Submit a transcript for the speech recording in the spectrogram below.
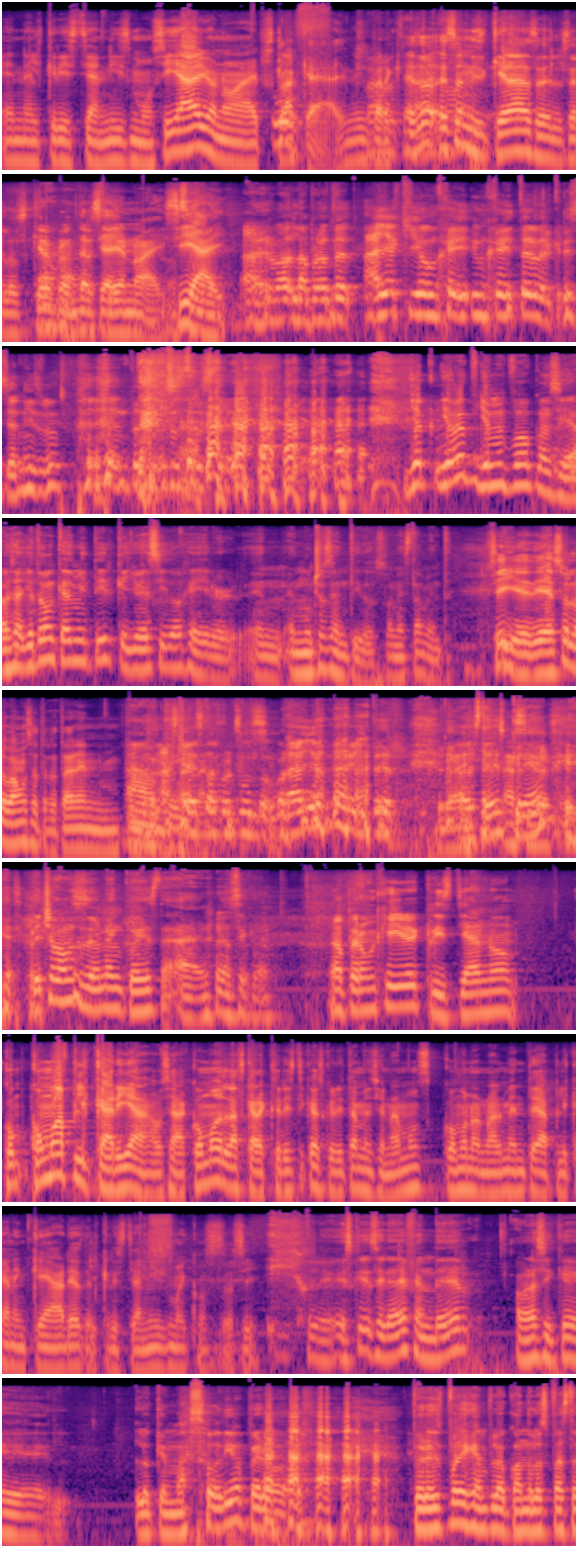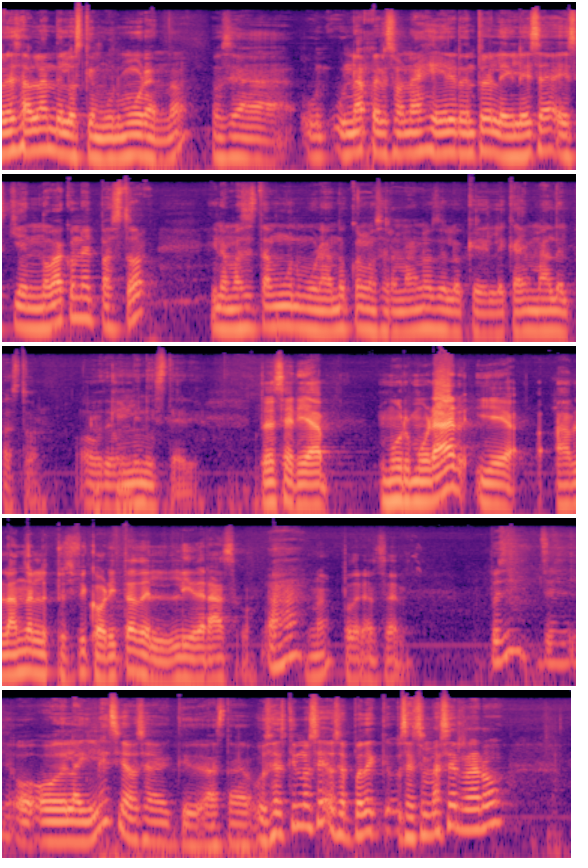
en el cristianismo? ¿Sí hay o no hay? Pues claro que hay. ni claro para que qué- eso hay, eso ¿no? ni siquiera se, se los quiero Ajá, preguntar si hay o no hay. Sí, Sí. hay. A ver, la pregunta es, ¿hay aquí un, hate- un hater del cristianismo? Entonces, Yo, yo, me, yo me puedo considerar, o sea, yo tengo que admitir que yo he sido hater en, en muchos sentidos, honestamente. Sí, y de eso lo vamos a tratar en un punto Ah, más ok. ya está por el punto. Brian, hater. ¿Ustedes creen? hater. De hecho, vamos a hacer una encuesta. Ah, no sé qué. No, pero un hater cristiano, ¿cómo, cómo aplicaría? O sea, ¿cómo las características que ahorita mencionamos, cómo normalmente aplican en qué áreas del cristianismo y cosas así? Híjole, es que sería defender, ahora sí que lo que más odio, pero, pero es por ejemplo cuando los pastores hablan de los que murmuran, ¿no? O sea, un- una persona hater dentro de la iglesia es quien no va con el pastor y nada más está murmurando con los hermanos de lo que le cae mal del pastor o de un ministerio. Entonces sería murmurar y eh, hablando en específico ahorita del liderazgo, Ajá. ¿no? Podría ser. Pues sí, sí, sí. O, o de la iglesia, o sea, que hasta, o sea, es que no sé, o sea, puede que, o sea, se me hace raro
